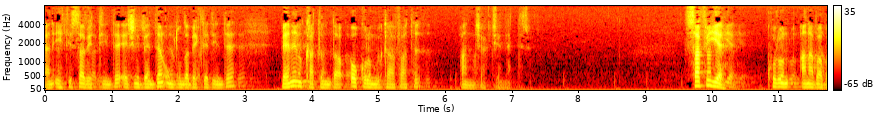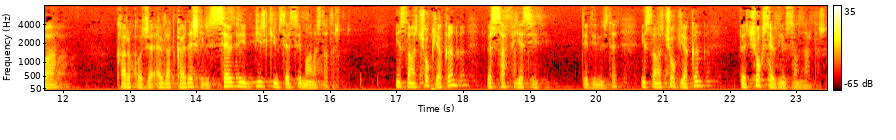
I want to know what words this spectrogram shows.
yani ihtisap ettiğinde ecrini benden umduğunda beklediğinde benim katımda o kulun mükafatı ancak cennettir. Safiye kulun ana baba, karı koca, evlat kardeş gibi sevdiği bir kimsesi manasındadır. İnsana çok yakın ve safiyesi dediğimizde insana çok yakın ve çok sevdiği insanlardır.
